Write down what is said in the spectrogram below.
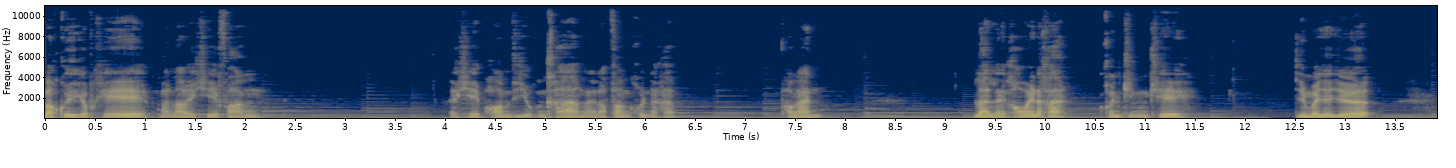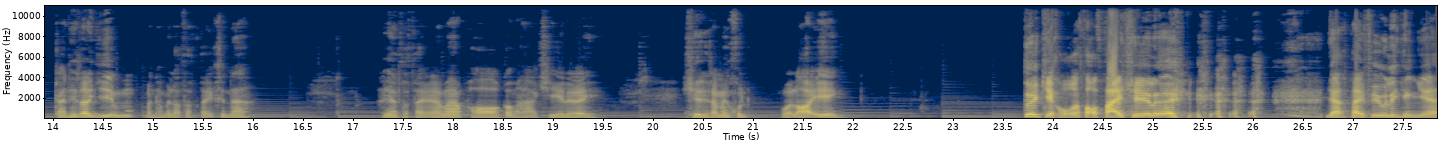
มาคุยกับเค มาเล่าให้เคฟัง และเคพร้อมที่อยู่ข้างๆและรับฟังคุณนะครับ เพราะงั้นล่าเริงเข้าไว้นะคะ คนเก่งของเค ยิ้มไว้เยอะๆ การที่เรายิ้มมันทำให้เราสดใสขึ้นนะ ถ้ายังสดใสไม่มากพอก็มาหาเคเลย เคจะทำให้คุณหัวเราะเอง ด้วยเกียร์ของกระสอบทรายเคเลย อยากใส่ฟิลลิ่งอย่างเงี้ย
